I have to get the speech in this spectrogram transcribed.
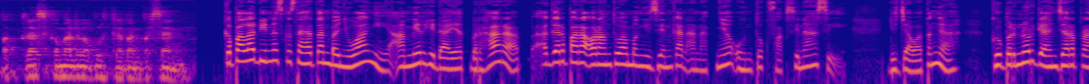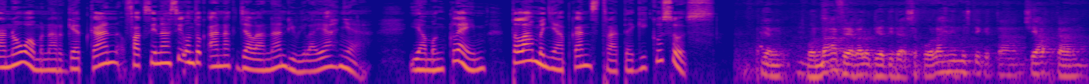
14,58 persen. Kepala Dinas Kesehatan Banyuwangi, Amir Hidayat berharap agar para orang tua mengizinkan anaknya untuk vaksinasi. Di Jawa Tengah, Gubernur Ganjar Pranowo menargetkan vaksinasi untuk anak jalanan di wilayahnya. Ia mengklaim telah menyiapkan strategi khusus yang mohon maaf ya kalau dia tidak sekolah ini mesti kita siapkan.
